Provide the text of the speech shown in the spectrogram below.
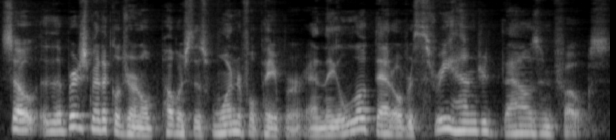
So, the British Medical Journal published this wonderful paper, and they looked at over 300,000 folks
